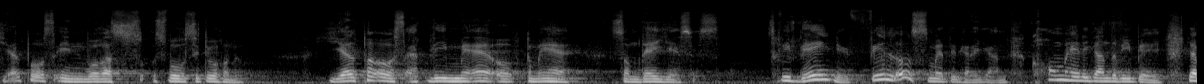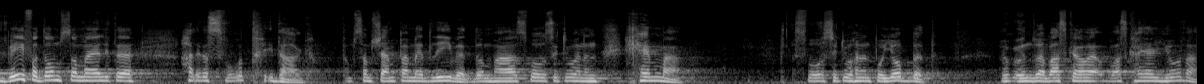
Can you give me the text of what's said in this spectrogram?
Hjälp oss in i våra svåra situationer. Hjälp oss att bli mer och mer som dig, Jesus. Så vi ber nu, fyll oss med din heliga Ande. Kom heliga Ande, vi ber. Jag ber för dem som är lite, har lite svårt idag. De som kämpar med livet, de har svåra situationer hemma, svåra situationer på jobbet. Och undrar vad ska, vad ska jag göra?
